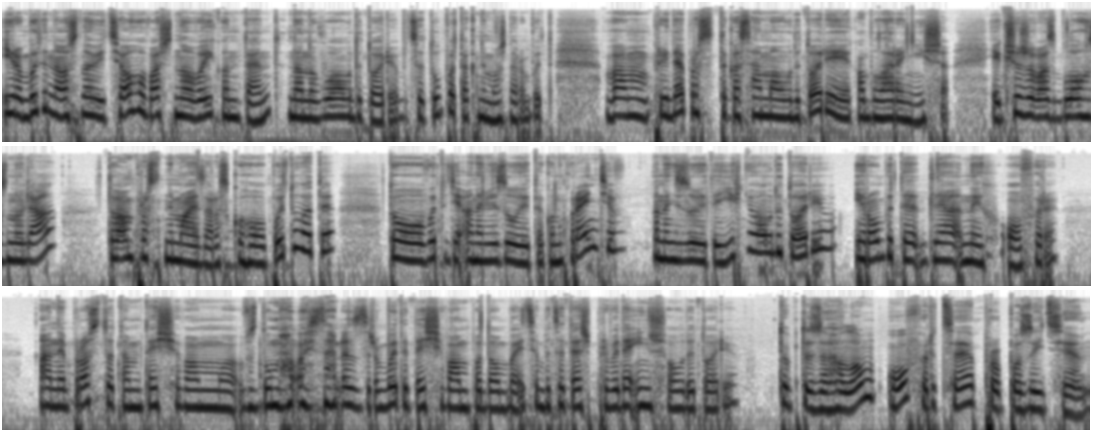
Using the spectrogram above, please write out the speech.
і робити на основі цього ваш новий контент на нову аудиторію. Це тупо так не можна робити. Вам прийде просто така сама аудиторія, яка була раніше. Якщо ж у вас блог з нуля. То вам просто немає зараз кого опитувати, то ви тоді аналізуєте конкурентів, аналізуєте їхню аудиторію і робите для них офери а не просто там те, що вам вздумалось зараз зробити, те, що вам подобається, бо це теж приведе іншу аудиторію. Тобто, загалом, офер це пропозиція.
